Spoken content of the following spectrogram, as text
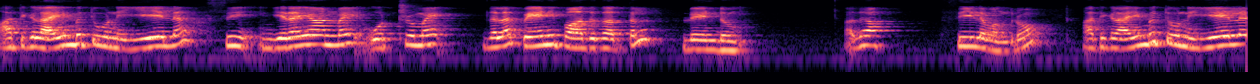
ஆர்டிகல் ஐம்பத்தி ஒன்று ஏழு சி இறையாண்மை ஒற்றுமை இதெல்லாம் பேணி பாதுகாத்தல் வேண்டும். அதான் சீல வந்துடும் ஆர்டிகல் ஐம்பத்தி ஒன்று ஏழு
